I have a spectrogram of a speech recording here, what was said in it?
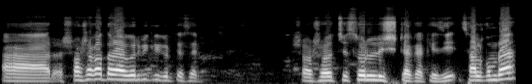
আর শশা কত টাকা করে বিক্রি করতেছেন? শশা হচ্ছে চল্লিশ টাকা কেজি। চাল কুমড়া?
